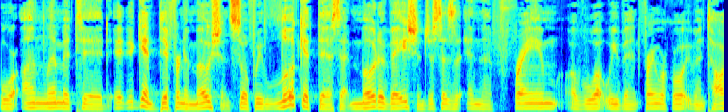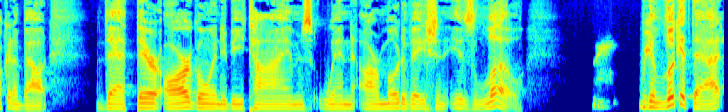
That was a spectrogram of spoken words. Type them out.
or unlimited, again, different emotions. So if we look at this at motivation, just as in the frame of what we've been, framework of what we've been talking about, that there are going to be times when our motivation is low. We can look at that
